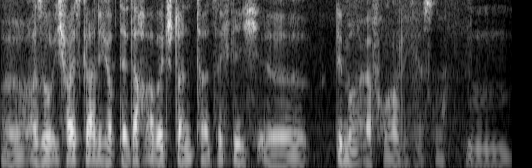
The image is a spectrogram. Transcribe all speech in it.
Äh, also ich weiß gar nicht, ob der Dacharbeitsstand tatsächlich äh, immer erforderlich ist. Ne? Mhm.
